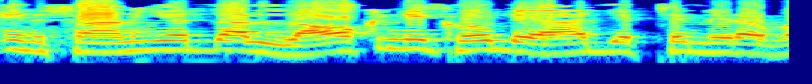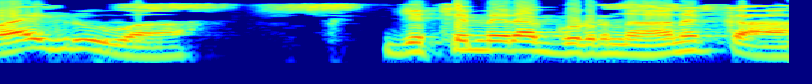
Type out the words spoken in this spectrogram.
ਇਨਸਾਨੀਅਤ ਦਾ ਲੋਕ ਨਹੀਂ ਖੋਲਿਆ ਜਿੱਥੇ ਮੇਰਾ ਵਾਹਿਗੁਰੂ ਆ, ਜਿੱਥੇ ਮੇਰਾ ਗੁਰੂ ਨਾਨਕ ਆ,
